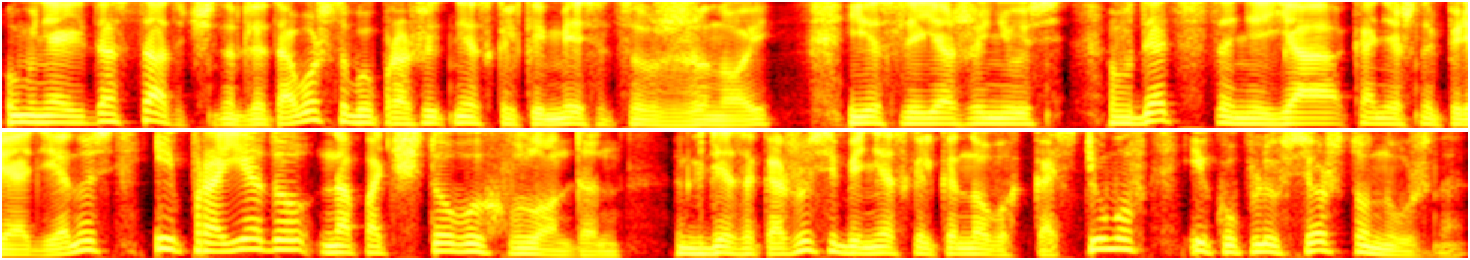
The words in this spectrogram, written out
У меня их достаточно для того, чтобы прожить несколько месяцев с женой. Если я женюсь, в Дедстоне я, конечно, переоденусь и проеду на почтовых в Лондон, где закажу себе несколько новых костюмов и куплю все, что нужно.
